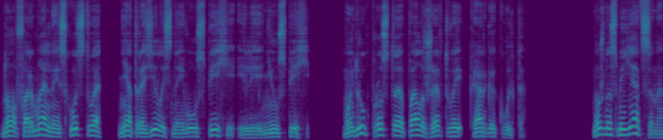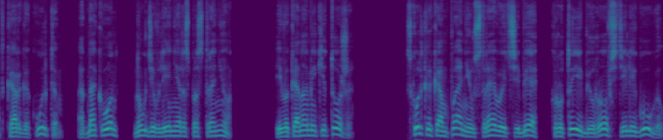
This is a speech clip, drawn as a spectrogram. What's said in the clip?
но формальное сходство не отразилось на его успехе или неуспехе. Мой друг просто пал жертвой карго-культа. Можно смеяться над карго-культом, однако он, на удивление, распространен. И в экономике тоже. Сколько компаний устраивают себе крутые бюро в стиле Google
